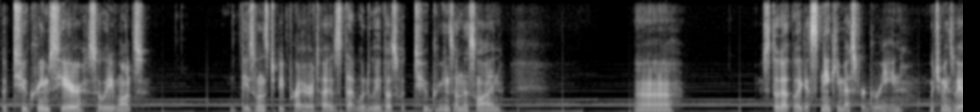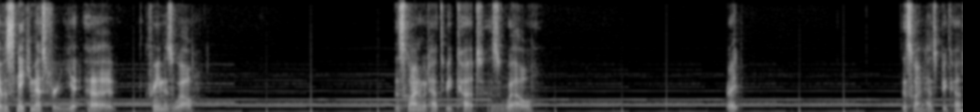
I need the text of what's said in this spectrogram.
So two creams here, so we want these ones to be prioritized. That would leave us with two greens on this line. Uh, still got like a snaky mess for green, which means we have a snaky mess for uh, cream as well. This line would have to be cut as well. Right? This line has to be cut.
